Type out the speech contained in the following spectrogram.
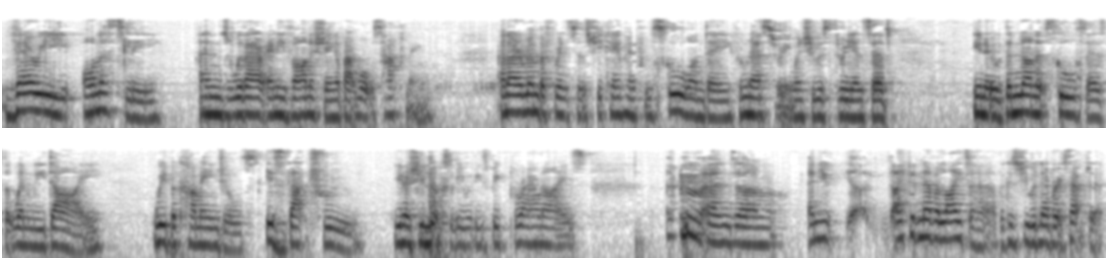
very honestly and without any varnishing about what was happening. And I remember, for instance, she came home from school one day from nursery when she was three and said, you know, the nun at school says that when we die, we become angels. Is that true? You know, she looks at me with these big brown eyes. and, um, and you, I could never lie to her because she would never accept it.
